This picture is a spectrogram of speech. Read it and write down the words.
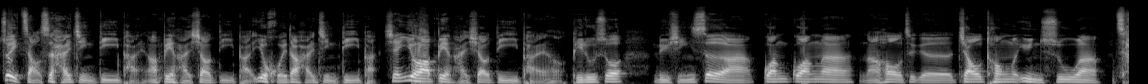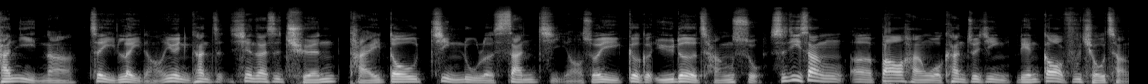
最早是海景第一排，然后变海啸第一排，又回到海景第一排，现在又要变海啸第一排哈。比如说。旅行社啊，观光啊，然后这个交通运输啊，餐饮啊这一类的哈，因为你看这现在是全台都进入了三级哦，所以各个娱乐场所实际上呃，包含我看最近连高尔夫球场，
